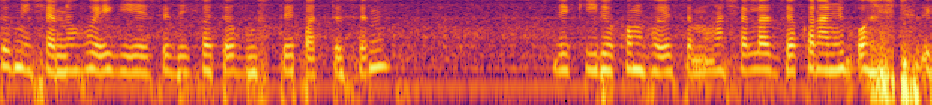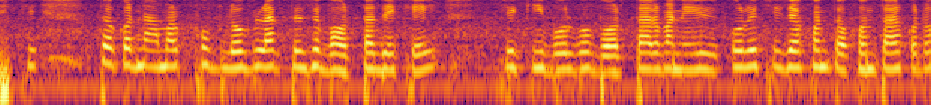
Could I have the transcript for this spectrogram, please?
তো মেশানো হয়ে গিয়েছে, দেখে হয়তো বুঝতে পারতেছেন। যে কীরকম হয়েছে মাশাল্লাহ যখন আমি বয়সটা দিচ্ছি, তখন না আমার খুব লোভ লাগতেছে ভর্তা দেখে, যে কি বলব ভর্তার মানে করেছি যখন, তখন তার কোনো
